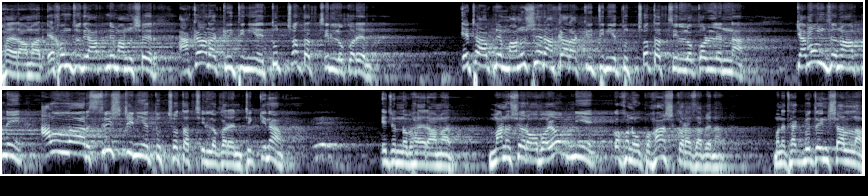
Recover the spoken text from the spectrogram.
ভাইয়ের আমার, এখন যদি আপনি মানুষের আকার আকৃতি নিয়ে তুচ্ছতাচ্ছিল্য করেন, এটা আপনি মানুষের আকার আকৃতি নিয়ে তুচ্ছতাচ্ছিল্য করলেন না, কেমন যেন আপনি আল্লাহর সৃষ্টি নিয়ে তুচ্ছতাচ্ছিল্য করেন, ঠিক কিনা এই জন্য ভাইয়ের আমার, মানুষের অবয়ব নিয়ে কখনো উপহাস করা যাবে না। মনে থাকবে তো ইনশাল্লাহ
